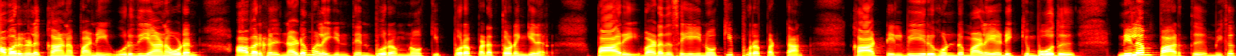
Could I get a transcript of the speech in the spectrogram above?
அவர்களுக்கான பணி உறுதியானவுடன் அவர்கள் நடுமலையின் தென்புறம் நோக்கி புறப்படத் தொடங்கினர். பாரி வடதிசையை நோக்கி புறப்பட்டான். காட்டில் வீறு கொண்டு மழையடிக்கும் போது நிலம் பார்த்து மிக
